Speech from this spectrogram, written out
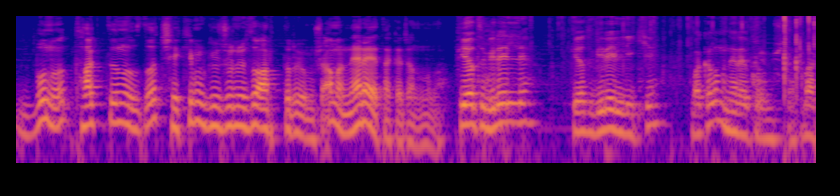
Bunu taktığınızda çekim gücünüzü arttırıyormuş. Ama nereye takacaksın bunu? Fiyatı 1.50. Fiyatı 1.52. Bakalım nereye koymuşlar. Bak.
